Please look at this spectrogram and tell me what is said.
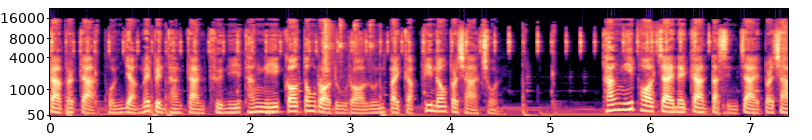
การประกาศผลอย่างไม่เป็นทางการคืนนี้ทั้งนี้ก็ต้องรอดูรอลุ้นไปกับพี่น้องประชาชน ทั้งนี้พอใจในการตัดสินใจประชา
